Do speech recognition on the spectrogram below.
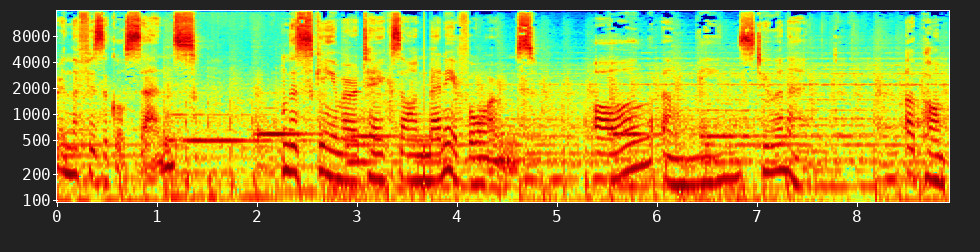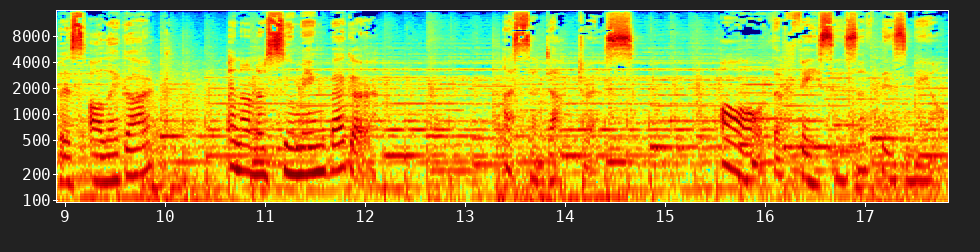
in the physical sense. The schemer takes on many forms, all a means to an end. A pompous oligarch, an unassuming beggar, a seductress. All the faces of Bysmiel.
